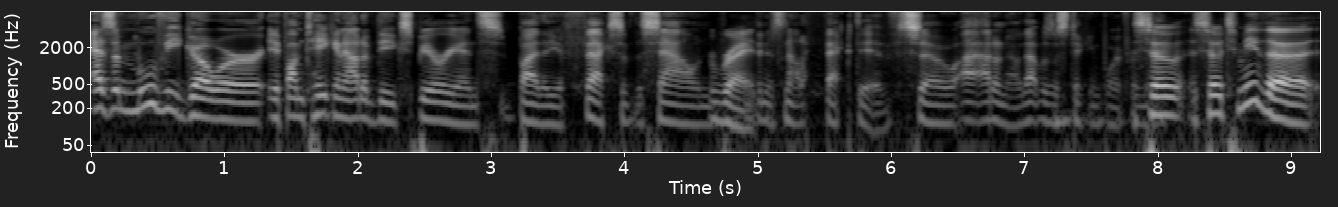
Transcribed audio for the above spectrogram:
as a moviegoer, if I'm taken out of the experience by the effects of the sound, Right. then it's not effective. So I, I don't know. That was a sticking point for me. So so to me the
